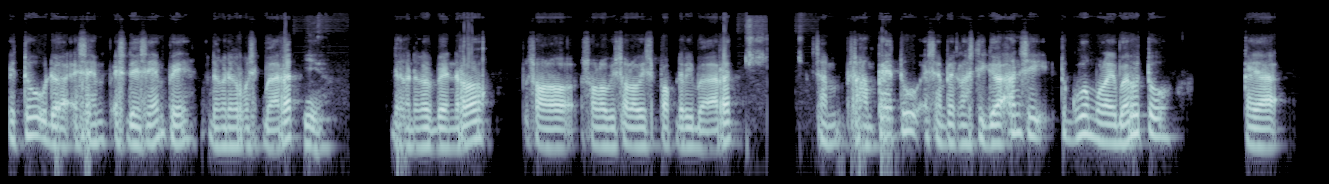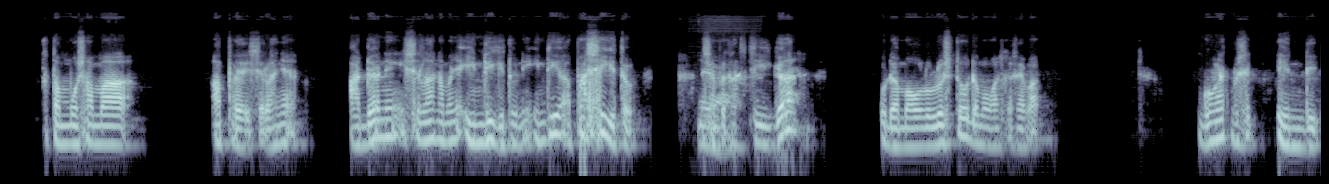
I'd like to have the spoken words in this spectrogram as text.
itu udah SMP SD SMP denger denger musik barat. Iya. denger denger band rock solo solois solois pop dari barat. Sam- sampai tuh SMP kelas 3an sih itu gue mulai baru tuh. Kayak ketemu sama apa ya istilahnya ada nih istilah namanya indie gitu nih. Indie apa sih gitu? SMP Iya. kelas 3 udah mau lulus tuh udah mau masuk SMA gue ngeliat musik indie.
